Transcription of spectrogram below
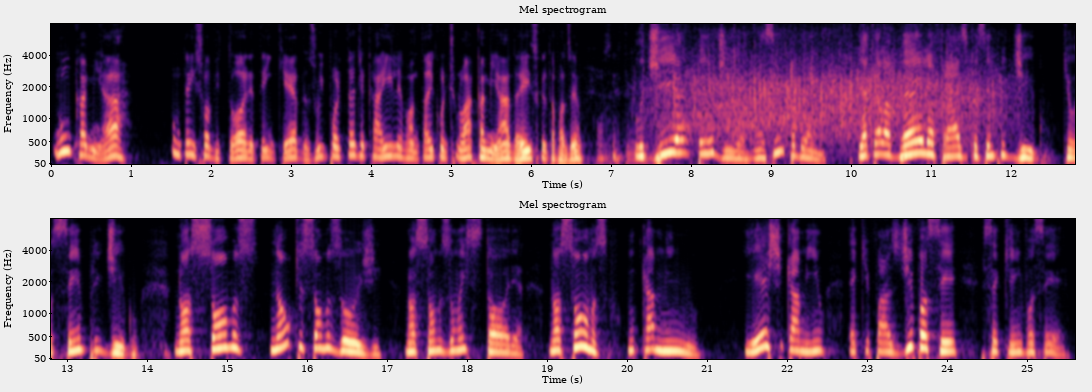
num caminhar, não tem só vitória, tem quedas. O importante é cair, levantar e continuar a caminhada. É isso que ele está fazendo. Com certeza. O dia tem o dia, não é assim, Fabiano? E aquela velha frase que eu sempre digo, que eu sempre digo, nós somos, não o que somos hoje, nós somos uma história, nós somos um caminho. E este caminho é que faz de você ser quem você é.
